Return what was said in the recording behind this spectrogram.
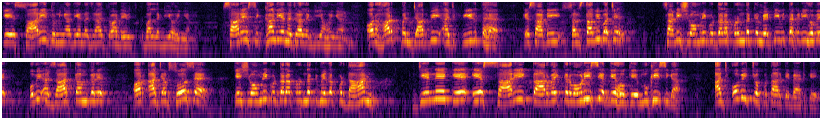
ਕਿ ਸਾਰੀ ਦੁਨੀਆ ਦੀਆਂ ਨਜ਼ਰਾਂ ਤੁਹਾਡੇ ਵੱਲ ਲੱਗੀਆਂ ਹੋਈਆਂ। ਸਾਰੇ ਸਿੱਖਾਂ ਦੀਆਂ ਨਜ਼ਰਾਂ ਲੱਗੀਆਂ ਹੋਈਆਂ ਔਰ ਹਰ ਪੰਜਾਬੀ ਅੱਜ ਪੀੜਤ ਹੈ ਕਿ ਸਾਡੀ ਸੰਸਥਾ ਵੀ ਬਚੇ, ਸਾਡੀ ਸ਼੍ਰੋਮਣੀ ਗੁਰਦੁਆਰਾ ਪ੍ਰਬੰਧਕ ਕਮੇਟੀ ਵੀ ਤਕੜੀ ਹੋਵੇ, ਉਹ ਵੀ ਆਜ਼ਾਦ ਕੰਮ ਕਰੇ। ਔਰ ਅੱਜ ਅਫਸੋਸ ਹੈ ਕਿ ਸ਼੍ਰੋਮਣੀ ਗੁਰਦੁਆਰਾ ਪ੍ਰਬੰਧਕ ਕਮੇਟੀ ਦਾ ਪ੍ਰਧਾਨ, ਜਿਹਨੇ ਕਿ ਇਹ ਸਾਰੀ ਕਾਰਵਾਈ ਕਰਵਾਉਣੀ ਸੀ, ਅੱਗੇ ਹੋ ਕੇ ਮੁਖੀ ਸੀਗਾ, ਅੱਜ ਉਹ ਵੀ ਚੁੱਪ ਧਾਰ ਕੇ ਬੈਠ ਗਏ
